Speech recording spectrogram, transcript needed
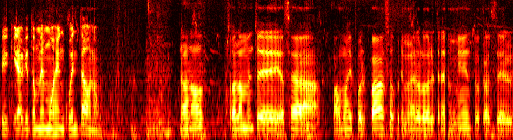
que quiera que tomemos en cuenta o no. No, no, solamente, o sea, vamos a ir por paso. Primero lo del entrenamiento, que hacer,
